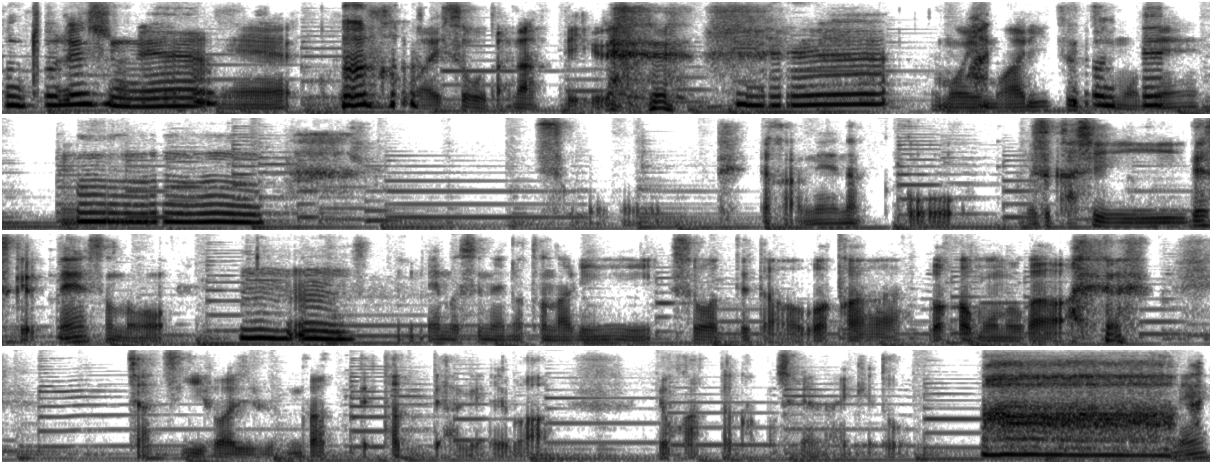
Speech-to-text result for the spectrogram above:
本当ですね。う、ね、かわいそうだなっていうね。思いもありつつもね、ううん。んうんうん。そう。だからね、なんかこう、難しいですけどね、その、うんうん。ね、娘の隣に座ってた若若者が、じゃあ次は自分がって立ってあげればよかったかもしれないけど、ああね、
